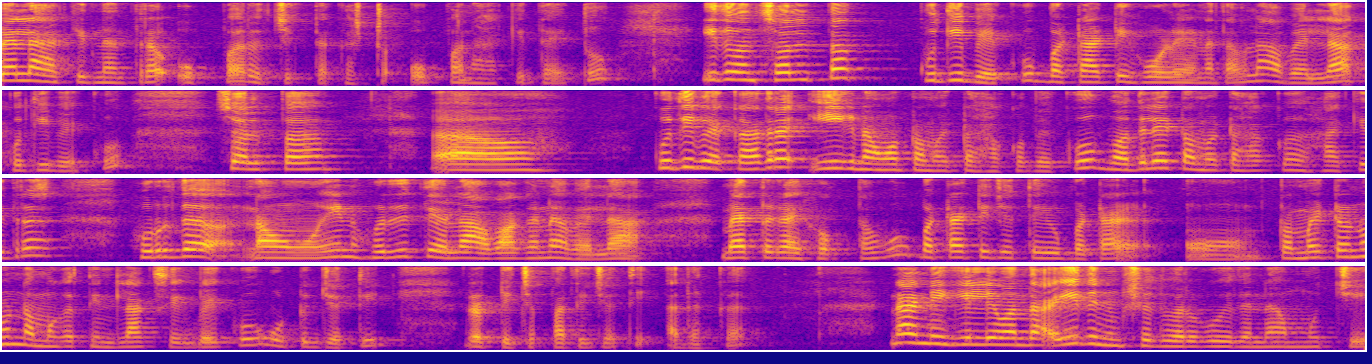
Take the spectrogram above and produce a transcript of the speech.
ಬೆಲ್ಲ ಹಾಕಿದ ನಂತರ ಉಪ್ಪು, ರುಚಿಗೆ ತಕ್ಕಷ್ಟು ಉಪ್ಪನ್ನು ಹಾಕಿದ್ದಾಯಿತು. ಇದು ಒಂದು ಸ್ವಲ್ಪ ಕುದಿಬೇಕು, ಬಟಾಟಿ, ಹೋಳು ಏನದವಲ್ಲ ಅವೆಲ್ಲ ಕುದಿಬೇಕು. ಸ್ವಲ್ಪ ಕುದಿಬೇಕಾದ್ರೆ ಈಗ ನಾವು ಟೊಮೆಟೊ ಹಾಕೋಬೇಕು. ಮೊದಲೇ ಟೊಮೆಟೊ ಹಾಕೋ, ಹಾಕಿದ್ರೆ ಹುರಿದ, ನಾವು ಏನು ಹುರಿತೀವಲ್ಲ ಆವಾಗನೇ ಅವೆಲ್ಲ ಮೆತ್ತಗಾಗಿ ಹೋಗ್ತಾವೆ. ಬಟಾಟಿ ಜೊತೆ ಇವು ಬಟಾ ಟೊಮೆಟೊನೂ ನಮಗೆ ತಿನ್ಲಾಕ ಸಿಗಬೇಕು, ಊಟದ ಜೊತೆ, ರೊಟ್ಟಿ, ಚಪಾತಿ ಜೊತೆ, ಅದಕ್ಕೆ. ನಾನೀಗ ಇಲ್ಲಿ ಒಂದು ಐದು ನಿಮಿಷದವರೆಗೂ ಇದನ್ನು ಮುಚ್ಚಿ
